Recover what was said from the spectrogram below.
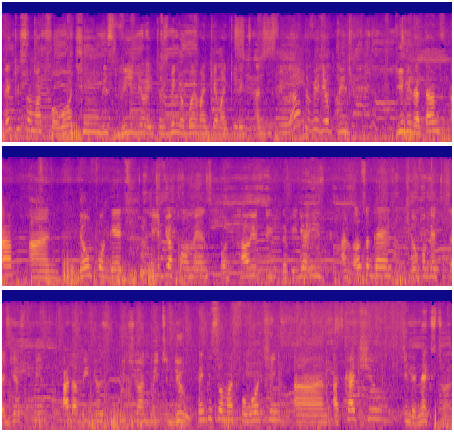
thank you so much for watching this video. It has been your boy Manke Man Kilits and if you love the video please give it a thumbs up and don't forget to leave your comments on how you think the video is. And also guys don't forget to suggest me other videos which you want me to do. Thank you so much for watching and i'll catch you in the next one.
